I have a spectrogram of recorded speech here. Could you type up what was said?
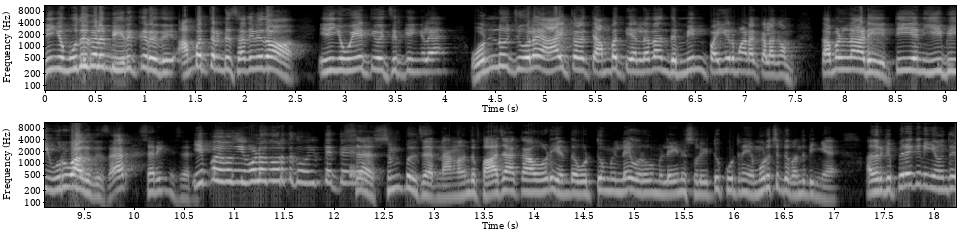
நீங்க முதுகெலும்பு இருக்கிறது 52% ரெண்டு சதவீதம் நீங்க உயர்த்தி வச்சிருக்கீங்களே? ஒன்னு ஜூலை ஆயிரத்தி தொள்ளாயிரத்தி ஐம்பத்தி ஏழுல தான் இந்த மின் பகிர்மான கழகம் தமிழ்நாடு டிஎன்இபி உருவாகுது சார். சரிங்க சார். இப்ப இவங்க இவ்வளவு தூரத்துக்கு உயர்த்திட்டு? சார் சிம்பிள் சார். நாங்க வந்து பாஜகவோடு எந்த ஒட்டும் இல்லை உறவும் இல்லைன்னு சொல்லிட்டு கூட்டணியை முடிச்சிட்டு வந்துட்டீங்க. அதற்கு பிறகு நீங்க வந்து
